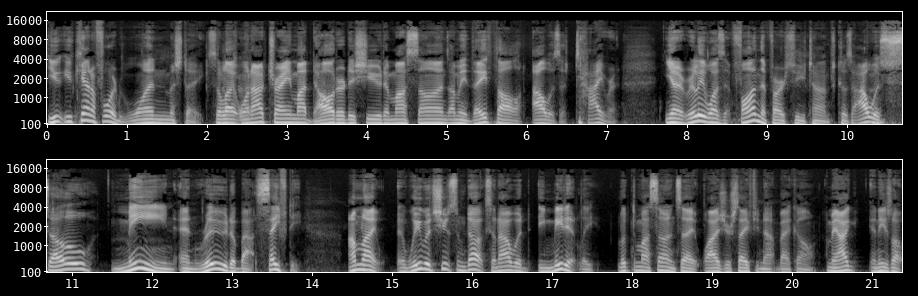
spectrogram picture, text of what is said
You, you can't afford one mistake. So like when I trained my daughter to shoot and my sons, I mean they thought I was a tyrant. You know, it really wasn't fun the first few times because I was so mean and rude about safety. I'm like, we would shoot some ducks, and I would immediately look to my son and say, "Why is your safety not back on?" I mean, I and he's like,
